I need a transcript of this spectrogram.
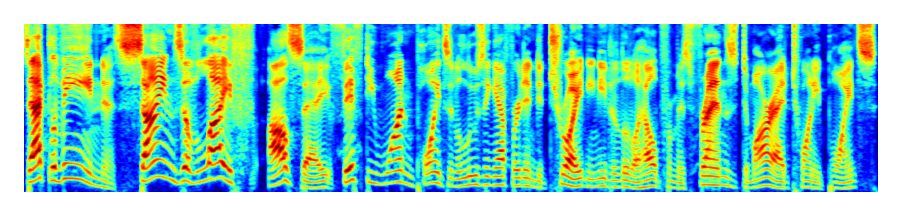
Zach LaVine, signs of life, I'll say. 51 points in a losing effort in Detroit. He needed a little help from his friends. DeMar had 20 points.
